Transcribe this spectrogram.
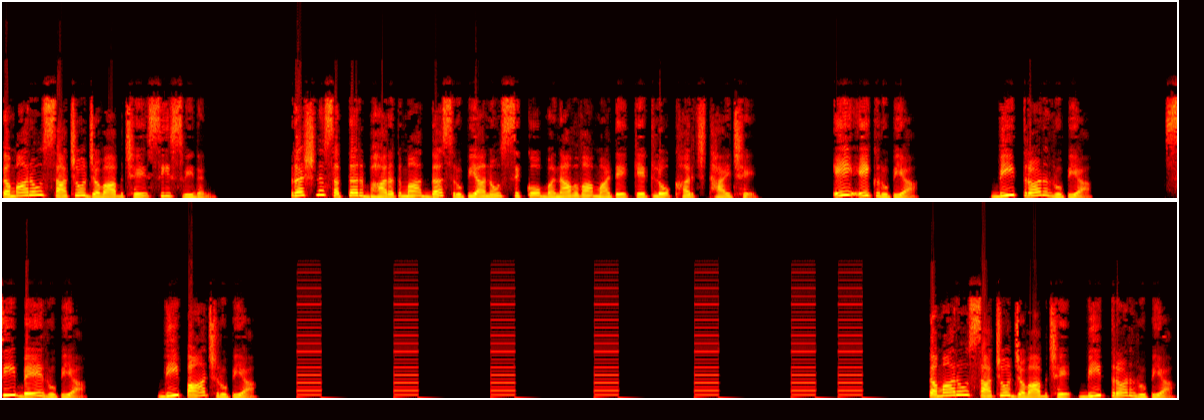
તમારો સાચો જવાબ છે સી સ્વીડન પ્રશ્ન સત્તર ભારતમાં દસ રૂપિયાનો સિક્કો બનાવવા માટે કેટલો ખર્ચ થાય છે એ એક રૂપિયા બી ત્રણ રૂપિયા સી બે રૂપિયા ડી પાંચ રૂપિયા તમારો સાચો જવાબ છે બી, ત્રણ રૂપિયા.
